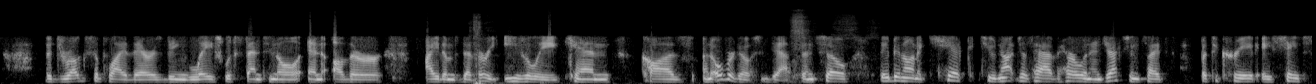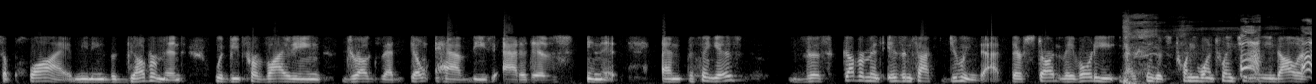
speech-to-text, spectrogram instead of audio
the drug supply there is being laced with fentanyl and other items that very easily can cause an overdose death. And so they've been on a kick to not just have heroin injection sites, but to create a safe supply, meaning the government would be providing drugs that don't have these additives in it. And the thing is, this government is in fact doing that. They're starting. They've already, I think it's 21, 22 million dollars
